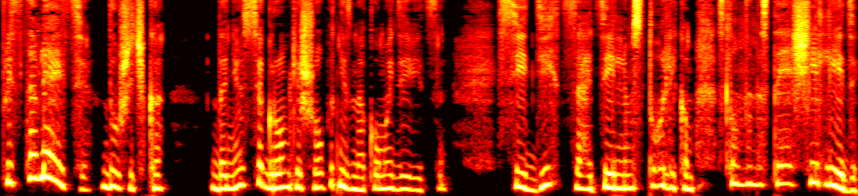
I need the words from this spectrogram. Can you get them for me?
Представляете, душечка?» — донесся громкий шепот незнакомой девицы. «Сидит за отдельным столиком, словно настоящая леди,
